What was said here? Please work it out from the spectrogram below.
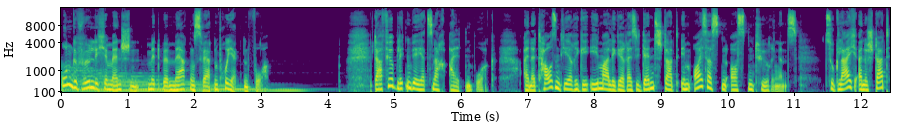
ungewöhnliche Menschen mit bemerkenswerten Projekten vor. Dafür blicken wir jetzt nach Altenburg, eine tausendjährige ehemalige Residenzstadt im äußersten Osten Thüringens. Zugleich eine Stadt,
